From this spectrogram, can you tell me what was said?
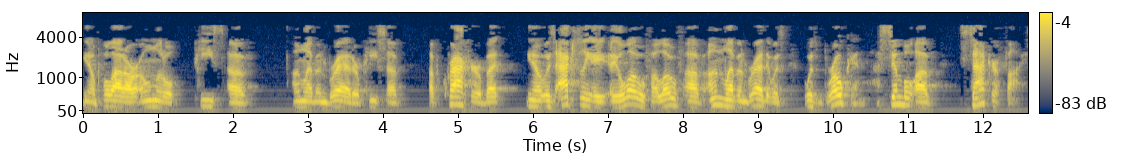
you know, pull out our own little piece of unleavened bread or piece of, of cracker. But, you know, it was actually a, a loaf, a loaf of unleavened bread that was, was broken, a symbol of sacrifice,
